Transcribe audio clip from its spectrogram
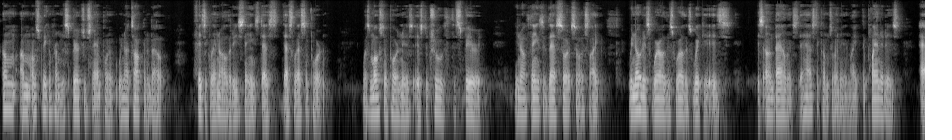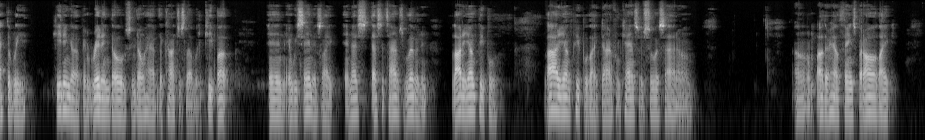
I'm I'm I'm speaking from the spiritual standpoint. We're not talking about physically and all of these things, that's that's less important. What's most important is is the truth, the spirit, you know, things of that sort. So it's like we know this world, this world is wicked, it's it's unbalanced. It has to come to an end. Like the planet is actively heating up and ridding those who don't have the conscious level to keep up. And and we sin it's like and that's that's the times we're living in. A lot of young people a lot of young people like dying from cancer, suicide, um, um, other health things, but all like,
